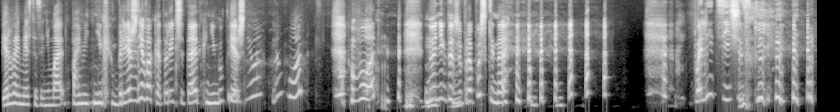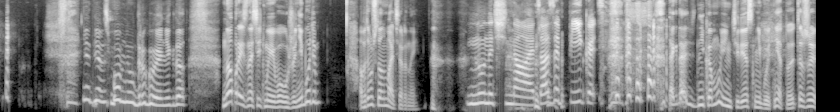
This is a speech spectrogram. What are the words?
Первое место занимает памятник Брежнева, который читает книгу Брежнева. Ну вот. Вот. Ну, анекдот же про Пушкина. Политический. Нет, я вспомнил другой анекдот. Но произносить мы его уже не будем, а потому что он матерный. Ну, начинается. А запикать? Тогда никому интересно не будет. Нет, ну это же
